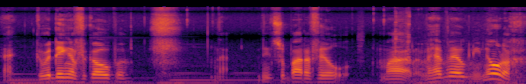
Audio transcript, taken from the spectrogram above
Kunnen we dingen verkopen? Nou, niet zo barre veel, maar we hebben we ook niet nodig.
